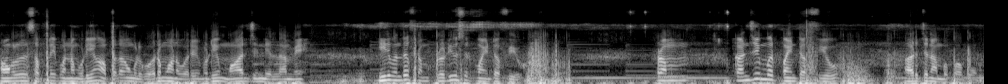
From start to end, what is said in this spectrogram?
அவங்களால சப்ளை பண்ண முடியும். அப்போ தான் அவங்களுக்கு வருமானம் வர முடியும் மார்ஜின் எல்லாமே. இது வந்து from producer point of view from consumer point of view அடுத்து நம்ம பார்ப்போம்.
